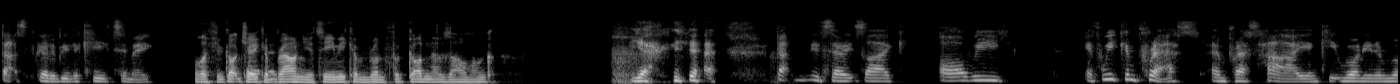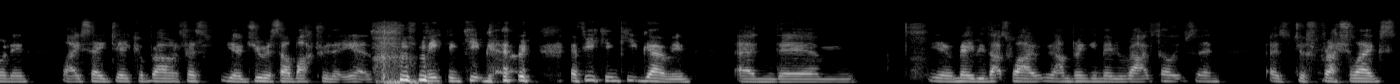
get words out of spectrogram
That's going to be the key to me. Well, if you've got Jacob Brown in your team, he can run for God knows how long. Yeah, yeah. That so it's like, are we? If we can press and press high and keep running and running, like I say, Jacob Brown, if it's you know Duracell battery that he is, if he can keep going, if he can keep going, and um, you know maybe that's why I'm bringing maybe Wright Phillips in as just fresh legs,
